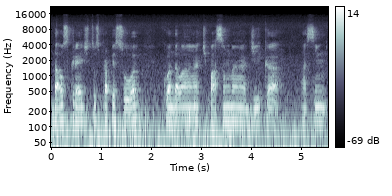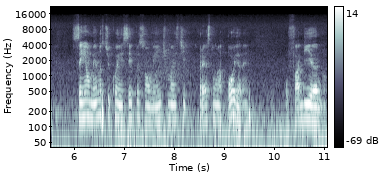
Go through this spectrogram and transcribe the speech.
dar os créditos para a pessoa quando ela te passa uma dica assim, sem ao menos te conhecer pessoalmente, mas te presta um apoio, né? O Fabiano.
